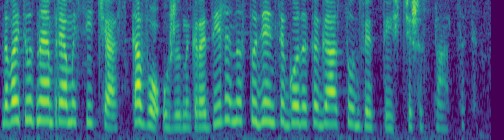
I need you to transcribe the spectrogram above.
Давайте узнаем прямо сейчас, кого уже наградили на студенте года КГАСУ 2016.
